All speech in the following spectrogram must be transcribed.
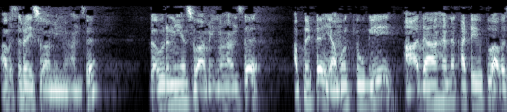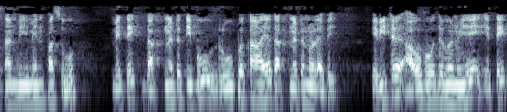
අවසරයි ස්වාමින් වහන්සේ ගෞරවනීය ස්වාමින් වහන්සේ අපට යමකුගේ ආදාහන කටයුතු අවසන් වීමෙන් පසු මෙතෙක් දක්නට තිබූ රූපකාය දක්නට නොලැබේ. එවිට අවබෝධ වනුයේ එතෙක්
